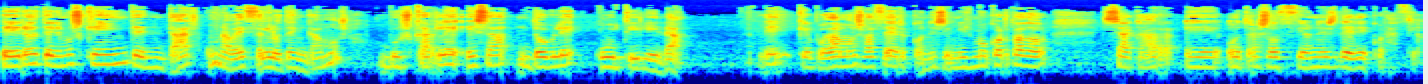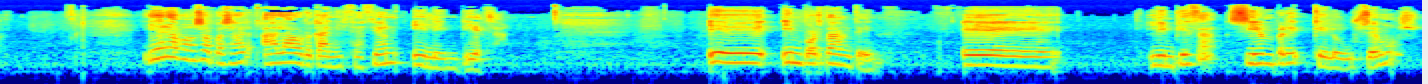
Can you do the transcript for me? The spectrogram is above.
pero tenemos que intentar, una vez lo tengamos, buscarle esa doble utilidad. Que podamos hacer con ese mismo cortador, sacar eh, otras opciones de decoración. Y ahora vamos a pasar a la organización y limpieza. Eh, importante, eh, limpieza siempre que lo usemos.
